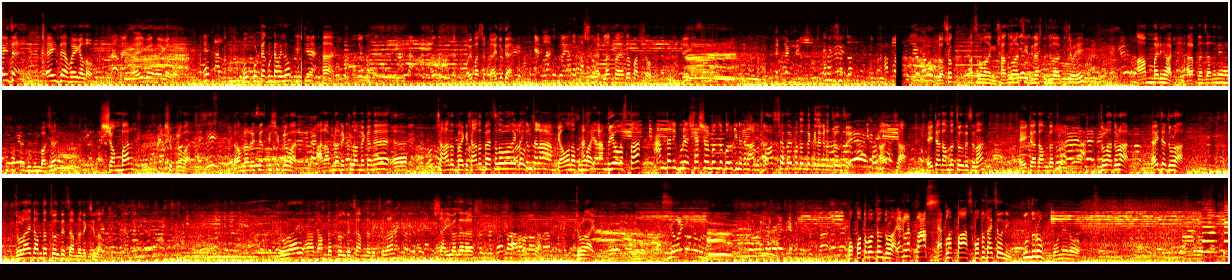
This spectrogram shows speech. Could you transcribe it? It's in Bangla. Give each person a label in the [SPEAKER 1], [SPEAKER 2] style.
[SPEAKER 1] এই যে এই যে হয়ে গেল। এই হয়ে গেল। কোন, কোনটা কোনটা হইল? হ্যাঁ। ওই পাঁচশোটা, এই দুটা।
[SPEAKER 2] এক লাখ নয় হাজার পাঁচশো।
[SPEAKER 1] এক লাখ নয় হাজার পাঁচশো ঠিক দর্শক, আসসালামু আলাইকুম। স্বাগত জানাচ্ছি দিনাজপুর জেলার ঐতিহ্যবাহী আমবাড়ি হাট। আর আপনার জানেন এই হাটটি সপ্তাহে দুদিন বসে। সোমবার শুক্রবার। তো আমরা রয়েছি আজকে শুক্রবার। আর আমরা দেখছিলাম এখানে শাহাদত ভাইকে। শাহাদত ভাই আসসালামু আলাইকুম।
[SPEAKER 2] সালাম।
[SPEAKER 1] কেমন আছেন ভাই? কি অবস্থা?
[SPEAKER 2] আমদানিপুরের শেষ সময় পর্যন্ত গরু কিনে কাটা চলছে।
[SPEAKER 1] পাঁচ সময় পর্যন্ত কেনাকাটা চলছে। আচ্ছা এইটা দামটা চলতেছে না? এইটা দামটা চল জোড়া জোড়া। এই যে জোড়া। জোড়ায় দামটা চলতেছে আমরা দেখছিলাম। জোড়ায় দামটা চলতেছে আমরা দেখছিলাম। শাহিওয়ালার জোড়ায়। কত বলছেন জোড়ায়?
[SPEAKER 2] এক লাখ পাঁচ।
[SPEAKER 1] এক লাখ পাঁচ। কত চাইছে উনি?
[SPEAKER 2] পনেরো।
[SPEAKER 1] পনেরো। পনেরো চাইছে।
